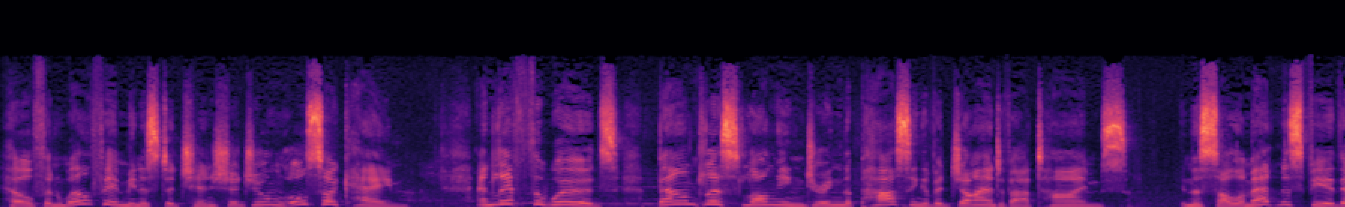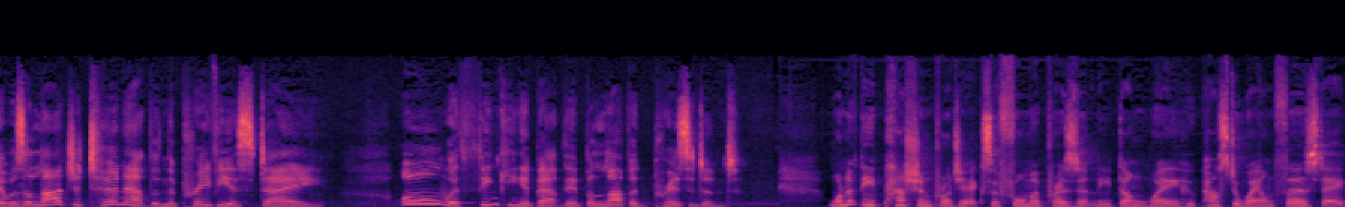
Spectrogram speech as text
Health and Welfare Minister Chen Shih-chung also came and left the words boundless longing during the passing of a giant of our times. In the solemn atmosphere, there was a larger turnout than the previous day. All were thinking about their beloved president. One of the passion projects of former President Lee Teng-hui, who passed away on Thursday,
